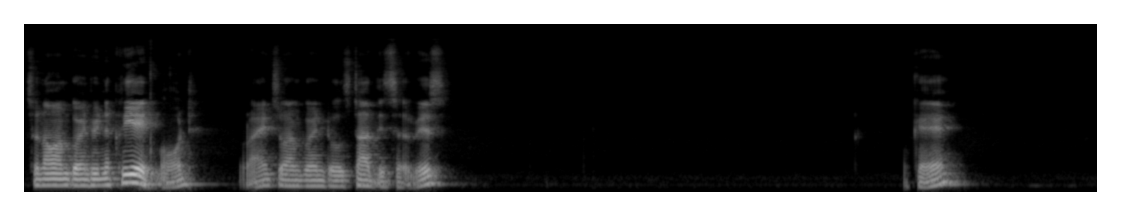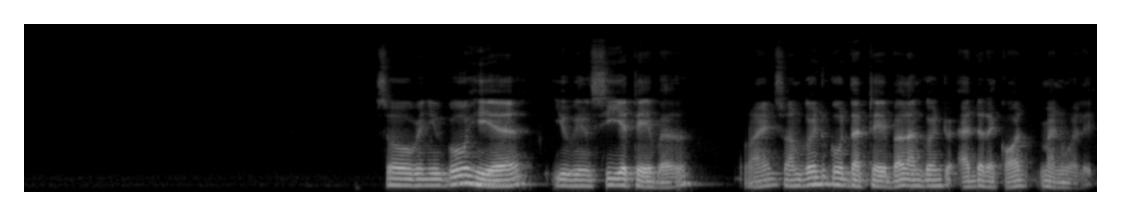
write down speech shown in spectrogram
so now I'm going to in a create mode, right? So I'm going to start this service. Okay. So when you go here, you will see a table, right? So I'm going to go to that table. I'm going to add the record manually.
